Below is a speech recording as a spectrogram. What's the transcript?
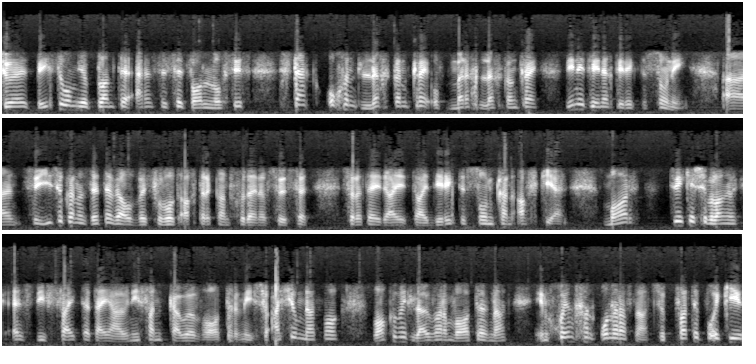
So dit beste om jou plante ernstig sit waar hulle nog steeds sterk oggendlig kan kry of middaglig kan kry, nie net wenig direkte son nie. Uh so hierso kan ons dit nou wel byvoorbeeld agterkant godyn of so sit sodat hy daai daai direkte son kan afkeer. Maar twee keer so belangrik is die feit dat hy hou nie van koue water nie. So as jy hom nat maak, maak hom met lou warm water nat en gooi hom van onder af nat. So vat 'n potjie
